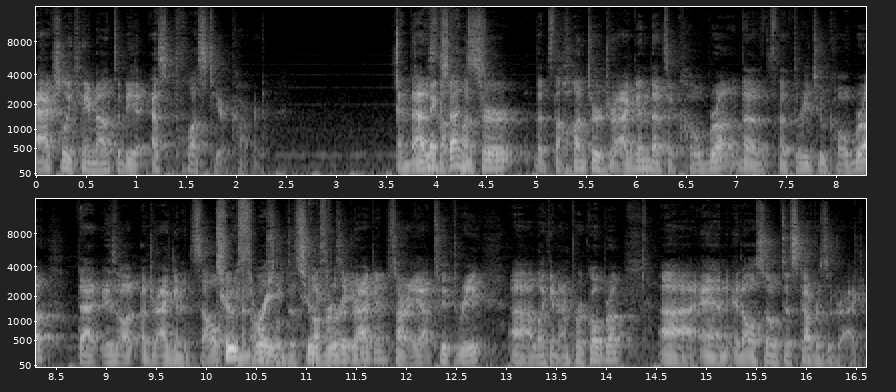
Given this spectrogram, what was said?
actually came out to be an S plus tier card. And that, that is the sense. hunter. That's the hunter dragon. That's a cobra. That's the three two cobra. That is a, a dragon itself, two, and then three. also discovers two, a dragon. Sorry, yeah, two three, uh, like an emperor cobra, uh, and it also discovers a dragon.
